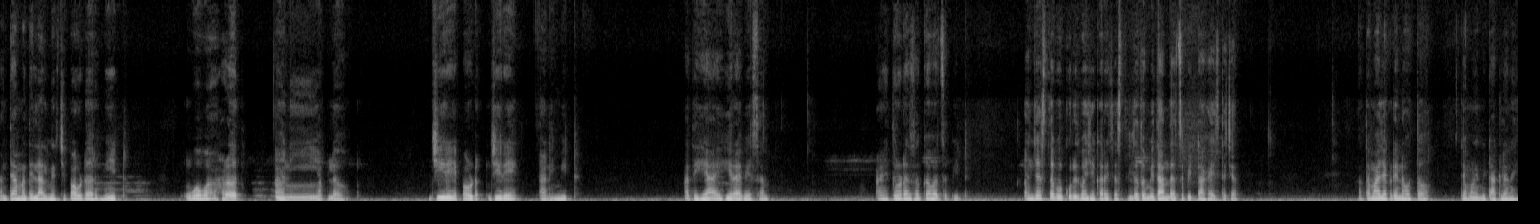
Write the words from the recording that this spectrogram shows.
आणि त्यामध्ये लाल मिरची पावडर मीठ ओवा हळद आणि आपलं जिरे पावडर जिरे आणि मीठ. आता हे आहे हिरा बेसन आणि थोडंसं गव्हाचं पीठ. आणि जास्त कुरकुरीत भाजी करायची असतील तर तुम्ही तांदळाचं पीठ टाकायचं त्याच्यात. आता माझ्याकडे नव्हतं त्यामुळे मी टाकलं नाही.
